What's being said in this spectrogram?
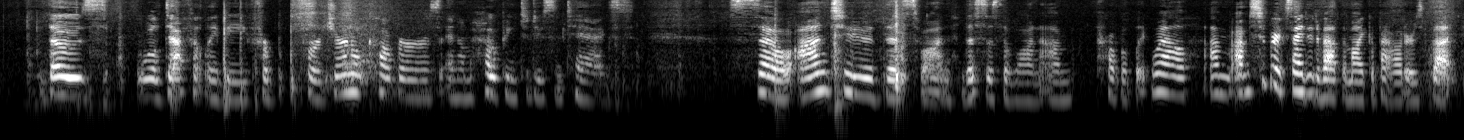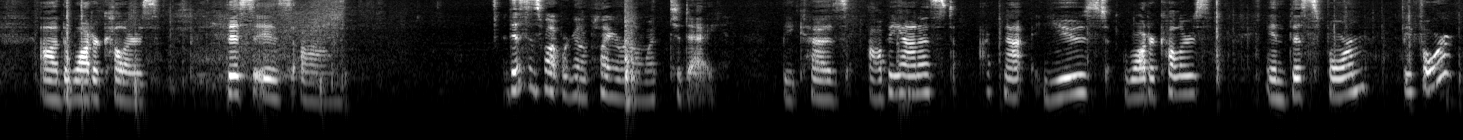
those will definitely be for, for journal covers, and I'm hoping to do some tags. So, on to this one. This is the one I'm probably, well, I'm, I'm super excited about the mica powders, but uh, the watercolors. This is um, this is what we're going to play around with today because I'll be honest, I've not used watercolors in this form before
